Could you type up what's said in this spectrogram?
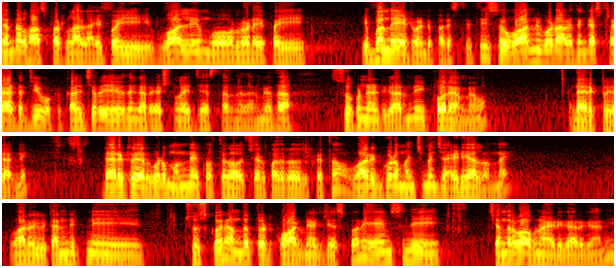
జనరల్ హాస్పిటల్ లాగా అయిపోయి వాల్యూమ్ ఓవర్లోడ్ అయిపోయి ఇబ్బంది అయ్యేటువంటి పరిస్థితి. సో వారిని కూడా ఆ విధంగా స్ట్రాటజీ ఒక కల్చర్ ఏ విధంగా రేషనలైజ్ చేస్తారనే దాని మీద సూపరింటెండెంట్ గారిని కోరాం మేము డైరెక్టర్ గారిని. డైరెక్టర్ గారు కూడా మొన్నే కొత్తగా వచ్చారు పది రోజుల క్రితం. వారికి కూడా మంచి మంచి ఐడియాలు ఉన్నాయి. వారు వీటన్నిటిని చూసుకొని అందరితో కోఆర్డినేట్ చేసుకొని ఎయిమ్స్ని చంద్రబాబు నాయుడు గారు కానీ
